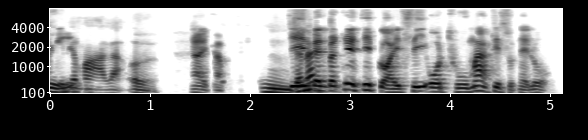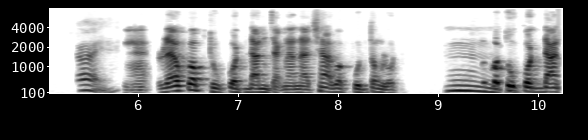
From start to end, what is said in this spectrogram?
deal เนี่ยมาละเออใช่ครับอืม จีนฉะเป็นประเทศที่ปล่อย CO2 มากที่สุดในโลกใช่นะฮะแล้วก็ถูกกดดันจากนานาชาติว่าคุณต้องลดอืมแล้วก็ถูกกดดัน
